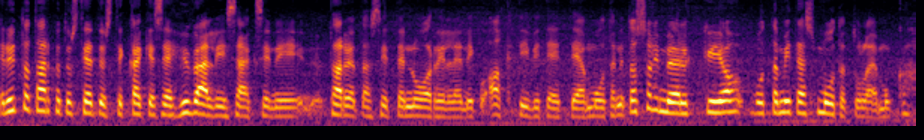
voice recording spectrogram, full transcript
Ja nyt on tarkoitus tietysti kaiken sen hyvän lisäksi niin tarjota sitten nuorille niin kuin aktiviteetteja ja muuta. Niin tuossa oli mölkky jo, mutta mitäs muuta tulee mukaan?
